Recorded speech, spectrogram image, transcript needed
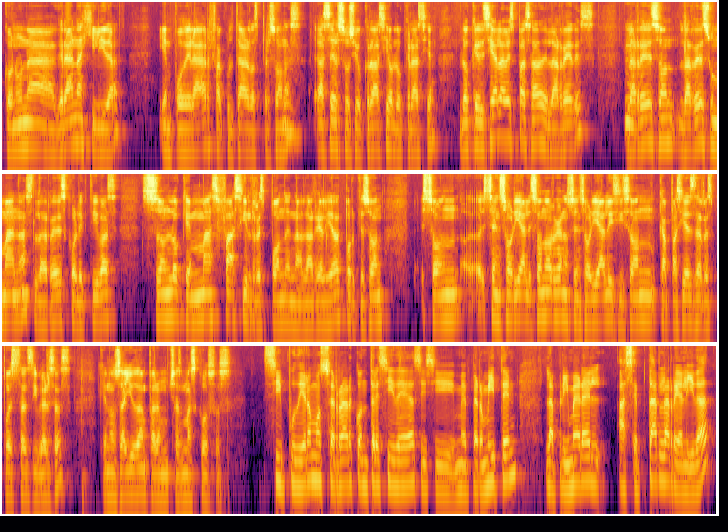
con una gran agilidad empoderar, facultar a las personas, hacer sociocracia, holocracia. Lo que decía la vez pasada de las redes, las redes son, las redes humanas, las redes colectivas son lo que más fácil responden a la realidad porque son, son eh, sensoriales, son órganos sensoriales y son capacidades de respuestas diversas que nos ayudan para muchas más cosas. si pudiéramos cerrar con tres ideas y si me permiten, la primera, el aceptar la realidad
